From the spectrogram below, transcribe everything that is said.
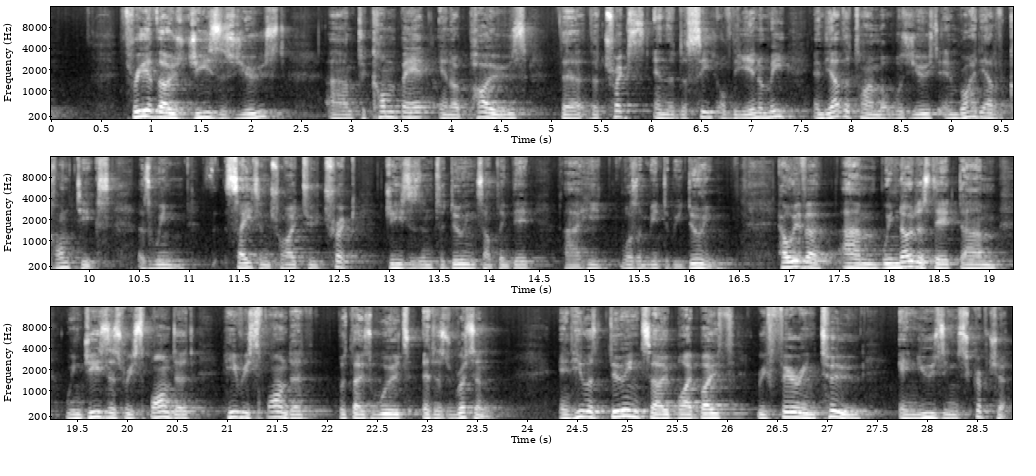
Three of those Jesus used um, to combat and oppose the, the tricks and the deceit of the enemy, and the other time it was used, and right out of context, is when Satan tried to trick Jesus into doing something that uh, he wasn't meant to be doing. However, um, we notice that um, when Jesus responded, he responded with those words, It is written. And he was doing so by both referring to and using scripture.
